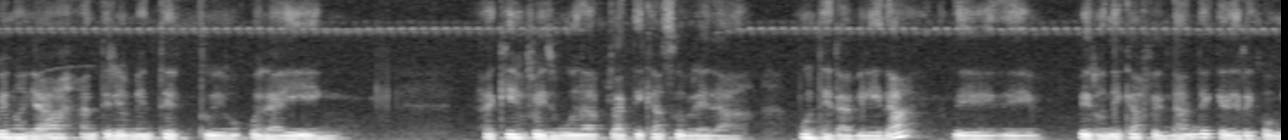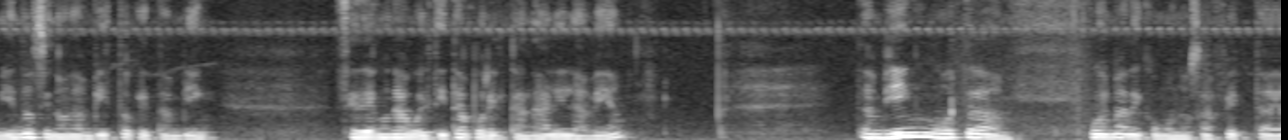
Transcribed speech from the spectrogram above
bueno, ya anteriormente estuvimos por ahí en, aquí en Facebook la plática sobre la vulnerabilidad de, Verónica Fernández, que les recomiendo si no la han visto que también se den una vueltita por el canal y la vean. También otra forma de cómo nos afecta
